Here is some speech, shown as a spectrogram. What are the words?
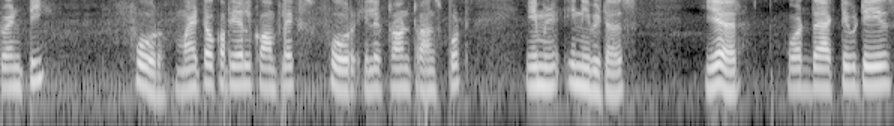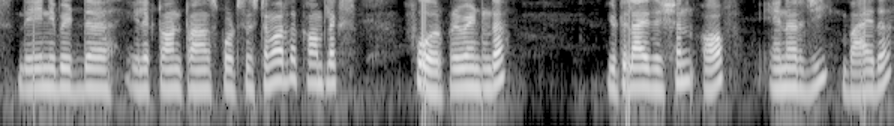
24 mitochondrial complex 4 electron transport inhibitors. Here what the activity is they inhibit the electron transport system or the complex 4 preventing the utilization of energy by the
